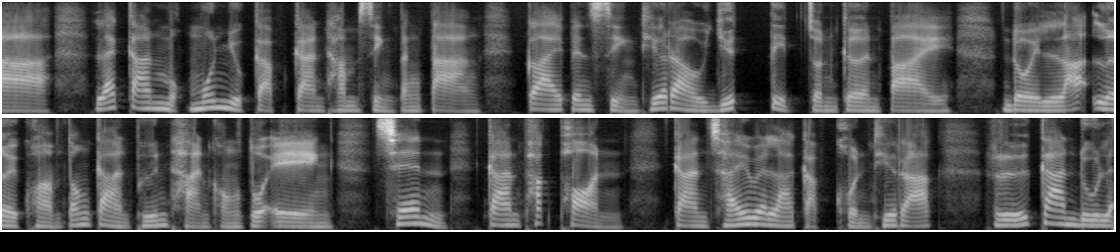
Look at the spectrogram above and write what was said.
ลา และการหมกมุ่นอยู่กับการทำสิ่งต่างๆ กลายเป็นสิ่งที่เรายึดติดจนเกินไป โดยละเลยความต้องการพื้นฐานของตัวเอง เช่น การพักผ่อน การใช้เวลากับคนที่รัก หรือการดูแล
